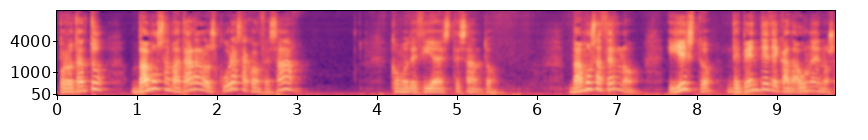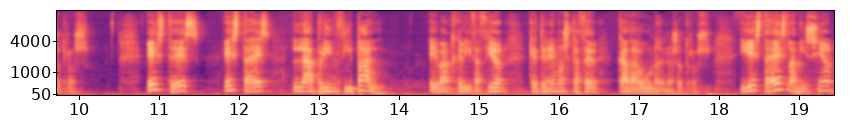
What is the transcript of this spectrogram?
Por lo tanto, vamos a matar a los curas a confesar. como decía este santo. Vamos a hacerlo. Y esto depende de cada uno de nosotros. Este es, esta es la principal evangelización que tenemos que hacer cada uno de nosotros. Y esta es la misión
